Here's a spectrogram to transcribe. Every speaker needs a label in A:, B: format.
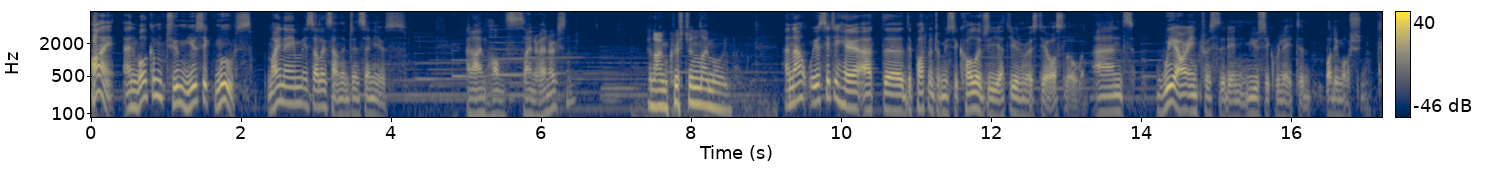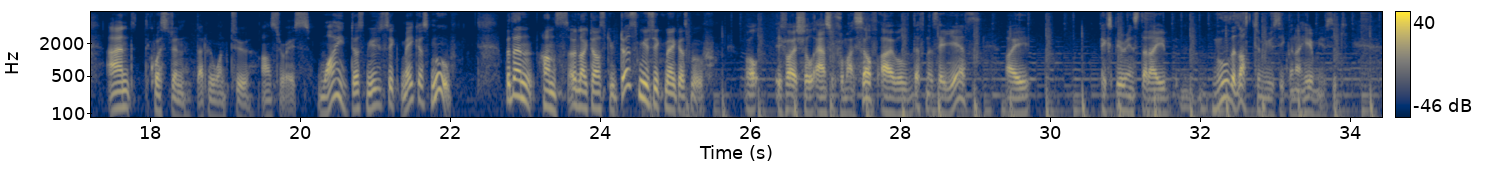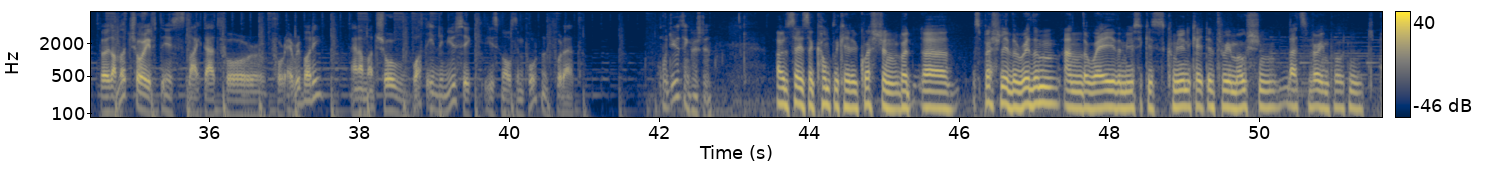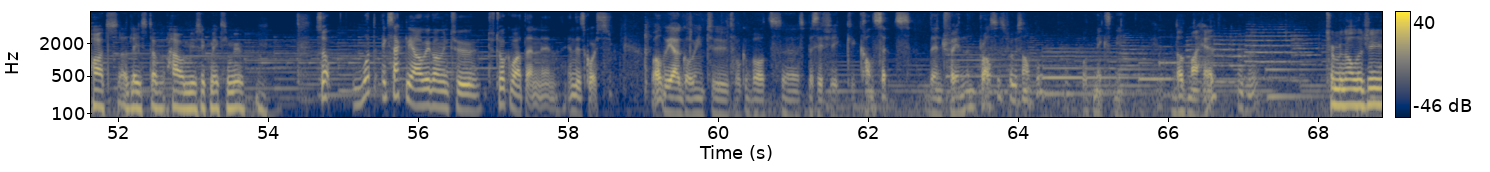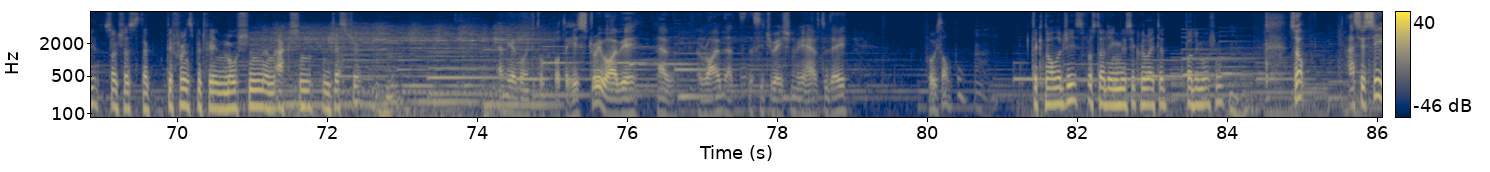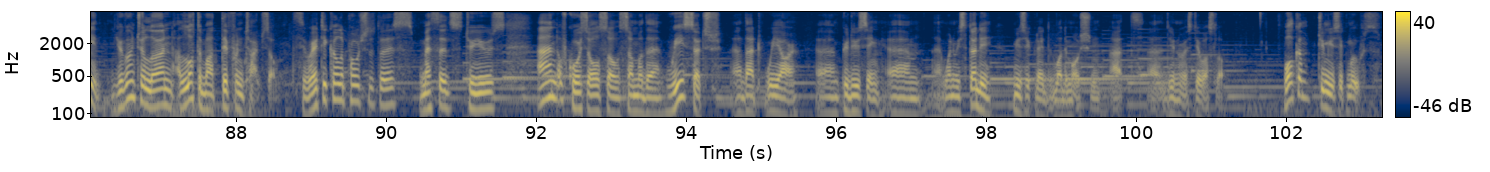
A: Hi and welcome to Music Moves. My name is Alexander Jensenius.
B: And I'm Hans Zeiner-Henriksen.
C: And I'm Kristian Nymoen.
A: And now we are sitting here at the Department of Musicology at the University of Oslo and we are interested in music-related body motion. And the question that we want to answer is, why does music make us move? But then, Hans, I would like to ask you, does music make us move?
B: Well, if I shall answer for myself, I will definitely say yes. I experience that I move a lot to music when I hear music. But I'm not sure if it's like that for, for everybody. And I'm not sure what in the music is most important for that.
A: What do you think, Kristian?
C: I would say it's a complicated question, but uh, especially the rhythm and the way the music is communicated through emotion, that's very important parts, at least, of how music makes you move.
A: So, what exactly are we going to, to talk about then in, in this course?
B: Well, we are going to talk about uh, specific concepts, the entrainment process, for example, what makes me nod my head. Mm -hmm.
C: Terminology, such as the difference between motion and action and gesture. Mm -hmm.
B: And we are going to talk about the history, why we have arrived at the situation we have today, for example.
C: Technologies for studying music-related body motion. Mm
A: So, as you see, you're going to learn a lot about different types of theoretical approaches to this, methods to use, and of course also some of the research uh, that we are um, producing um, when we study music-related body motion at uh, the University of Oslo. Welcome to Music Moves.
